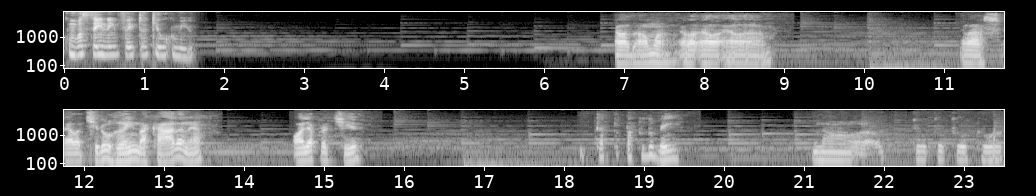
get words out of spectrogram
com você e nem feito aquilo comigo. Ela dá uma. Ela. Ela. Ela, ela, ela tira o ranho da cara, né? Olha pra ti. Tá, tá, tá tudo bem. Não. Tu, tu, tu, tu.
